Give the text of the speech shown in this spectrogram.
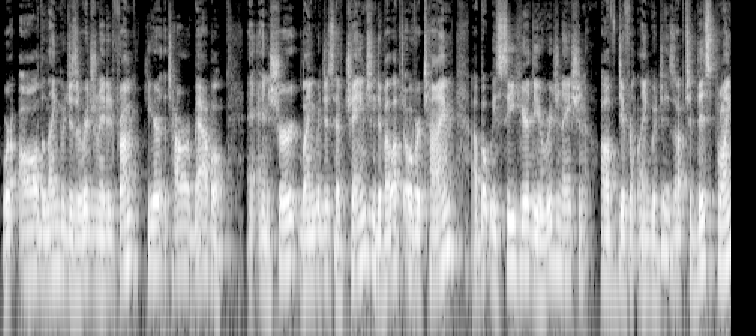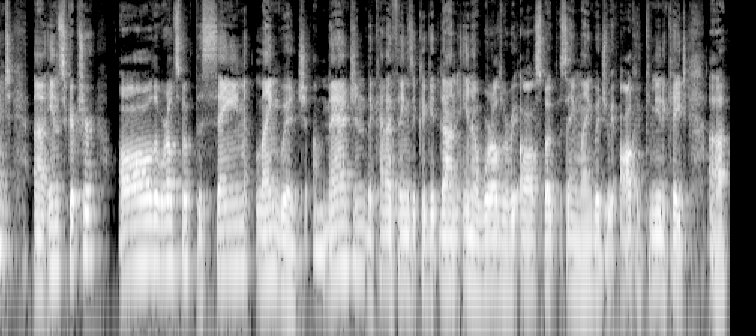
where all the languages originated from here at the Tower of Babel. And, and sure, languages have changed and developed over time, uh, but we see here the origination of different languages. Up to this point uh, in Scripture, all the world spoke the same language. Imagine the kind of things that could get done in a world where we all spoke the same language. We all could communicate uh,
